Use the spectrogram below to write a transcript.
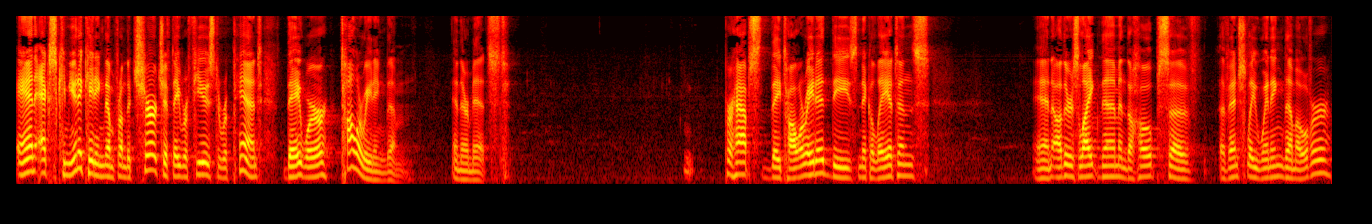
and excommunicating them from the church if they refused to repent, they were tolerating them in their midst. Perhaps they tolerated these Nicolaitans and others like them in the hopes of eventually winning them over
